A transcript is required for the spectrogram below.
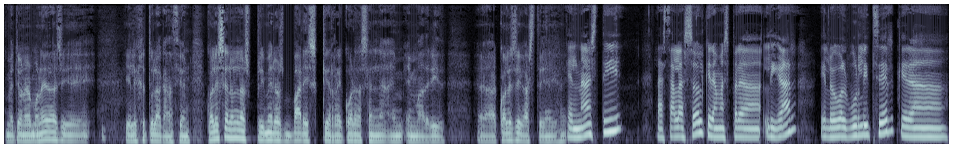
Te Mete unas monedas y, y elige tú la canción. ¿Cuáles eran los primeros bares que recuerdas en, la- en, en Madrid? Eh, ¿A cuáles llegaste? El Nasty, la Sala Sol, que era más para ligar, y luego el Burlitzer, que era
